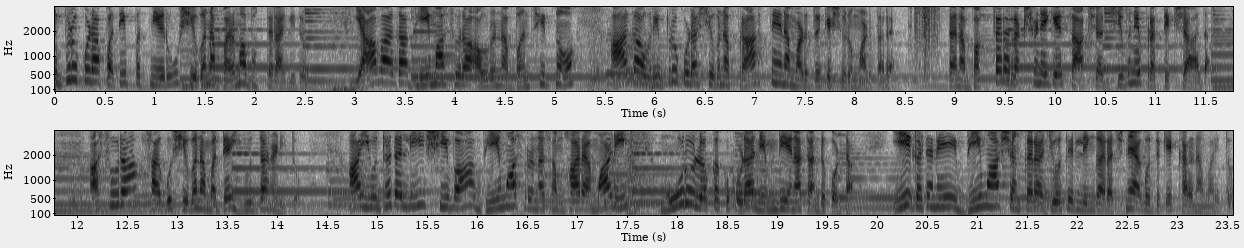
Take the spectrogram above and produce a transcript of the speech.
ಇಬ್ರು ಕೂಡ ಪತಿ ಪತ್ನಿಯರು ಶಿವನ ಪರಮ ಯಾವಾಗ ಭೀಮಾಸುರ ಅವರನ್ನ ಬಂಧಿಸಿದ್ನೋ ಆಗ ಅವರಿಬ್ರು ಕೂಡ ಶಿವನ ಪ್ರಾರ್ಥನೆಯನ್ನ ಮಾಡೋದಕ್ಕೆ ಶುರು ಮಾಡ್ತಾರೆ. ತನ್ನ ಭಕ್ತರ ರಕ್ಷಣೆಗೆ ಸಾಕ್ಷಾತ್ ಶಿವನೇ ಪ್ರತ್ಯಕ್ಷ ಆದ. ಅಸುರ ಹಾಗೂ ಶಿವನ ಮಧ್ಯೆ ಯುದ್ಧ ನಡೀತು. ಆ ಯುದ್ಧದಲ್ಲಿ ಶಿವ ಭೀಮಾಸುರನ ಸಂಹಾರ ಮಾಡಿ ಮೂರು ಲೋಕಕ್ಕೂ ಕೂಡ ನೆಮ್ಮದಿಯನ್ನ ತಂದುಕೊಟ್ಟ. ಈ ಘಟನೆ ಭೀಮಾಶಂಕರ ಜ್ಯೋತಿರ್ಲಿಂಗ ರಚನೆ ಆಗೋದಕ್ಕೆ ಕಾರಣವಾಯಿತು.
